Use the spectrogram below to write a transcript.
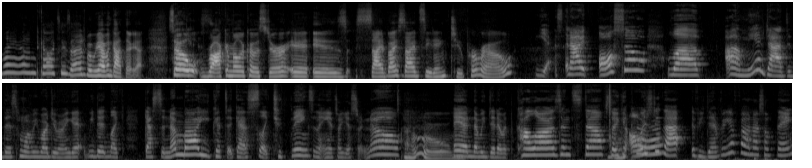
Land, Galaxy's Edge, but we haven't got there yet. So Rock and Roller Coaster, it is side by side seating, two per row. yes, and I'd also love. Um, me and Dad did this when we were doing it. We did like guess the number. You get to guess like two things and the answer yes or no. Oh. And then we did it with colors and stuff. So you can always do that if you didn't bring your phone or something.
